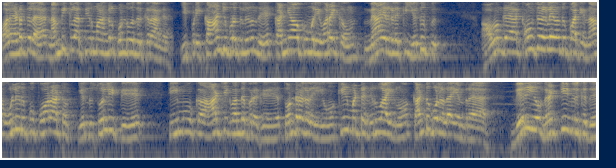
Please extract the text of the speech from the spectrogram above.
பல இடத்துல நம்பிக்கையில்லா தீர்மானங்கள் கொண்டு வந்திருக்கிறாங்க. இப்படி காஞ்சிபுரத்திலிருந்து கன்னியாகுமரி வரைக்கும் மேயர்களுக்கு எதிர்ப்பு. அவங்க கவுன்சிலர்களே வந்து பார்த்தீங்கன்னா உள்ளிருப்பு போராட்டம் என்று சொல்லிட்டு திமுக ஆட்சிக்கு வந்த பிறகு தொண்டர்களையும் கீழ்மட்ட நிர்வாகிகளும் கண்டுகொள்ளல என்ற வெறியும் விரக்தியும் இருக்குது.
